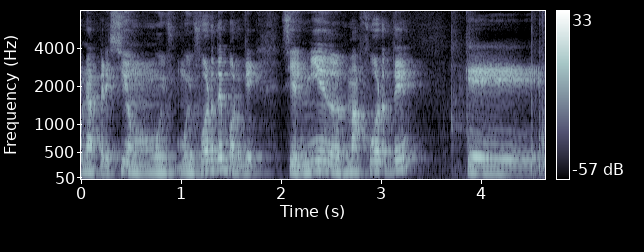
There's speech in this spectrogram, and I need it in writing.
una presión muy, muy fuerte porque si el miedo es más fuerte que,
